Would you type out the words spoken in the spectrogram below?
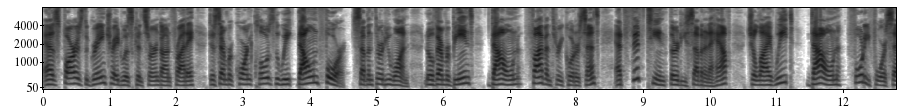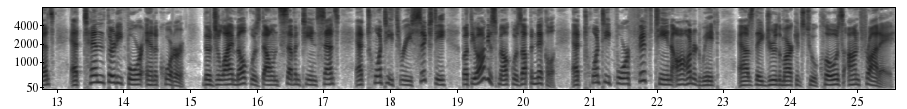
As far as the grain trade was concerned on Friday, December corn closed the week down four seven thirty one. November beans down five and three quarter cents at fifteen thirty seven and a half. July wheat down 44 cents at 1034 and a quarter. The July milk was down 17 cents at 23.60, but the August milk was up a nickel at 24.15 a hundredweight as they drew the markets to a close on Friday.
